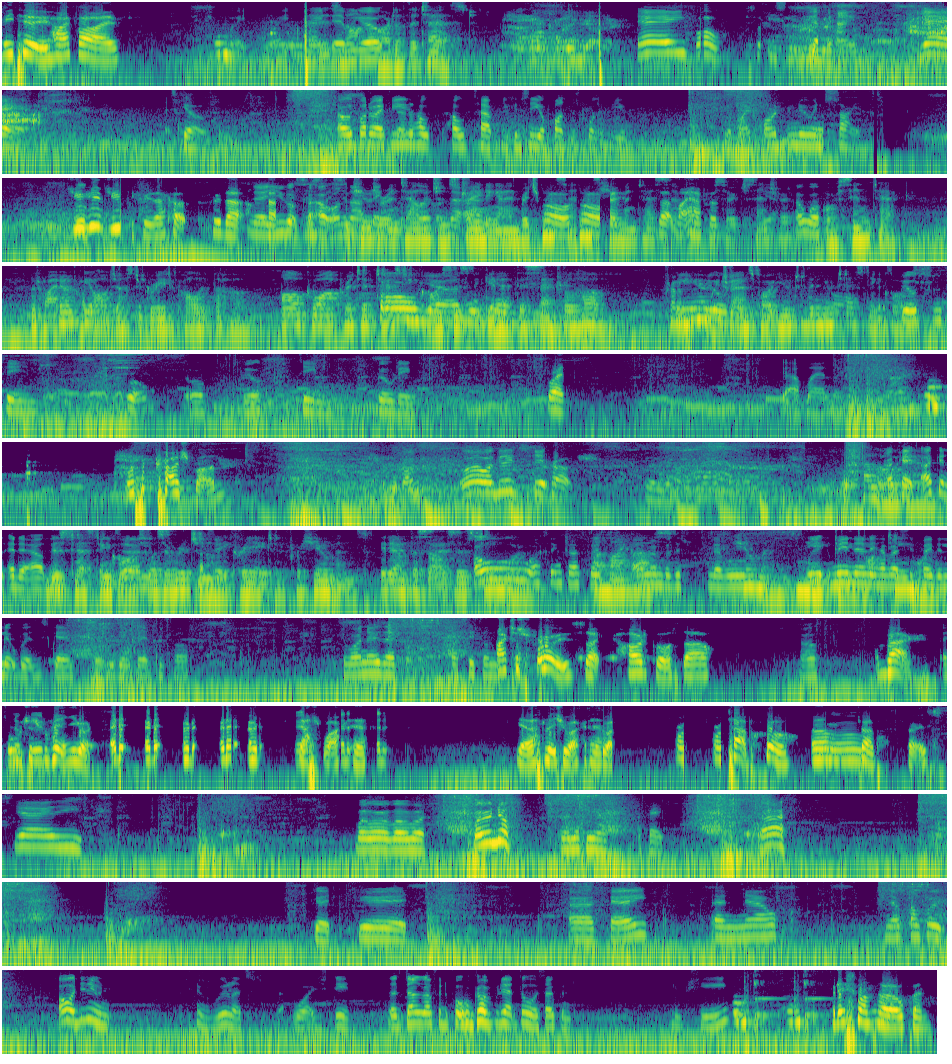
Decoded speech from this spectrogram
Me too. High five. Wait, wait, That wait. is There we not go. part of the test. Yay! Whoa. He's left behind. Yeah. Let's go. Oh, by the way, if you hold, hold tab, you can see your partner's point of view. You're my partner in science. Do you hear you through that cut through that? Yeah, you got This cut is out the on that Computer thing. Intelligence on that, Training and um, Enrichment Oh, Center, oh, okay. Human Test That might Subject happen. Research Center, Oh, well. or SynTech. But why don't we all just agree to call it the Hub? All cooperative oh, testing yeah, courses well, begin at yeah. this central hub. From here, we transport you to the new testing Let's course. build some teams. Well, Or build team building. right. Get out of my element. What's the crouch button? What one? Oh, I glitched it. Crouch. There we go. Um, Hello Okay, again. I can edit out This these. testing course um, was originally created for humans. It emphasizes Oh, I teamwork. think I played. Unlike I remember us, this level. humans We, need to me and be Ellie taught have actually played a little bit of this game, but we didn't get too far. So I know that I sit on the I just froze like hardcore style. Oh. I'm back. That's Oh, no just repeating. You edit. That's what I can hear. edit, edit. Yeah, that's literally what I can hear. Or, or tab. Cool. Um, Whoa. tab. There it is. Yay! Wait, wait, wait, wait, wait. Wait, no! Don't let. Okay. Ah! Good, good. Okay. And now... Now come through. Oh, I didn't even... I didn't that what I just did. Don't go through the portal, go through that door, it's opened. You see? But this one's not open.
